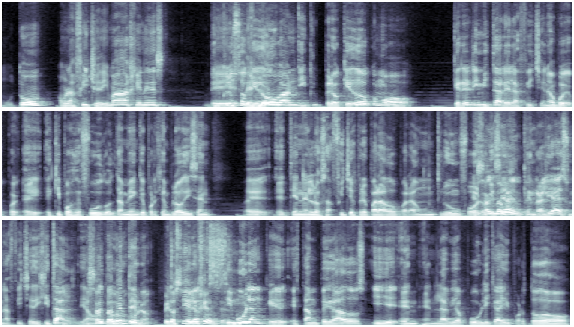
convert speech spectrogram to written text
mutó a un afiche de imágenes, de Incluso de quedó, eslogan. inclu- pero quedó como querer imitar el afiche, ¿no? Porque, por- eh, equipos de fútbol también, que por ejemplo dicen, eh, eh, tienen los afiches preparados para un triunfo o lo que sea, que en realidad es un afiche digital, digamos. Exactamente, pero sigue vigente. Simulan que están pegados y en, en la vía pública y por todo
